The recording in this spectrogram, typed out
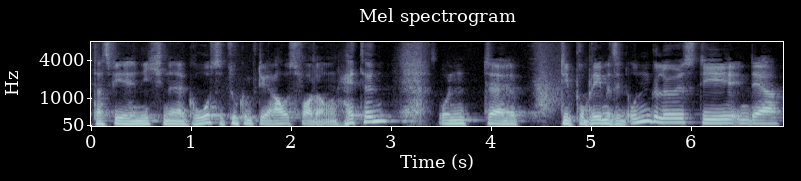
dass wir nicht eine große zukünftige Herausforderung hätten. Und äh, die Probleme sind ungelöst, die in der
